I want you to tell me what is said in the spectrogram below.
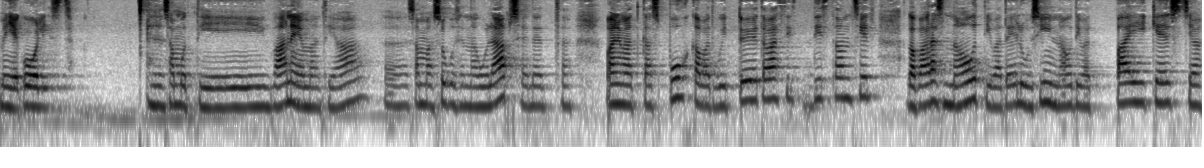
meie koolist samuti vanemad ja äh, samasugused nagu lapsed, et vanemad kas puhkavad või töötavad distantsil, aga pärast naudivad elu siin, naudivad päikest ja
